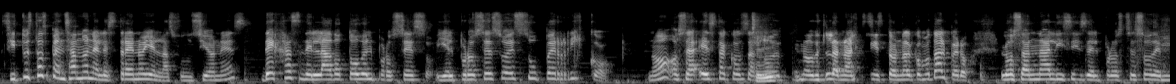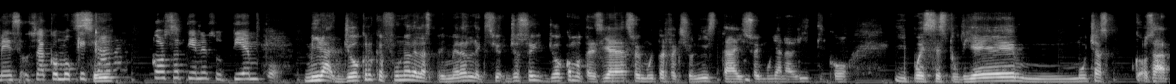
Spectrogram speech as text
si tú estás pensando en el estreno y en las funciones, dejas de lado todo el proceso y el proceso es súper rico. ¿No? O sea, esta cosa, no, del análisis tonal como tal, pero los análisis del proceso de mes, o sea, como que cada cosa tiene su tiempo. Mira, yo creo que fue una de las primeras lecciones, yo soy, yo como te decía, soy muy perfeccionista y soy muy analítico y pues estudié muchas, cosas,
